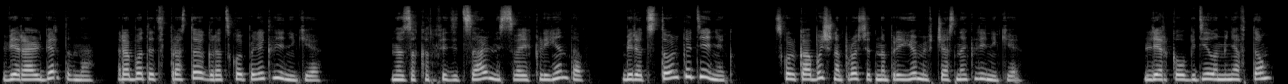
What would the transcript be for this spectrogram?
Вера Альбертовна работает в простой городской поликлинике, но за конфиденциальность своих клиентов берет столько денег, сколько обычно просят на приеме в частной клинике. Лерка убедила меня в том,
